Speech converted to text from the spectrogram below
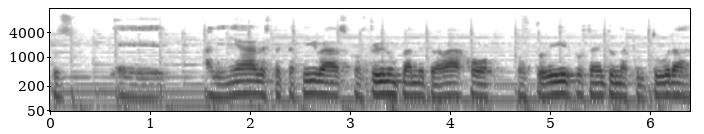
pues, eh, alinear expectativas, construir un plan de trabajo, construir justamente una cultura,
